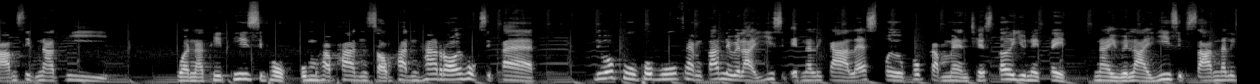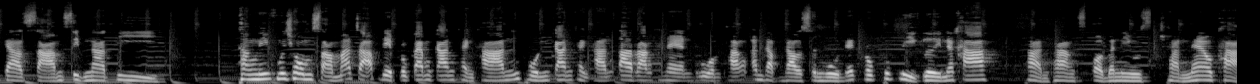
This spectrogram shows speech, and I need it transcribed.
า 30 นาที วันอาทิตย์ที่ 16 กุมภาพันธ์ 2568 ลิเวอร์พูลพบวูฟแฮมตันในเวลา 21 นาฬิกาและสเปอร์พบกับแมนเชสเตอร์ยูไนเต็ดในเวลา 23 นาฬิกา 30 นาทีทั้งนี้คุณผู้ชมสามารถจะอัปเดตโปรแกรมการแข่งขัน ผลการแข่งขันตารางคะแนนรวมทั้งอันดับดาวซันโวได้ครบทุกลีกเลยนะคะ ผ่านทาง Sport b a News Channel ค่ะ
